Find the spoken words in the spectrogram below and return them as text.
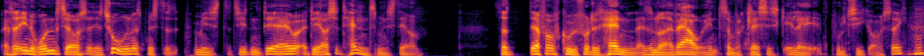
Altså, en af grundene til også, at jeg tog udenrigsministertitlen, det er jo, at det er også et handelsministerium. Så derfor kunne vi få lidt handel, altså noget erhverv ind, som var klassisk LA-politik også, ikke? Mhm.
